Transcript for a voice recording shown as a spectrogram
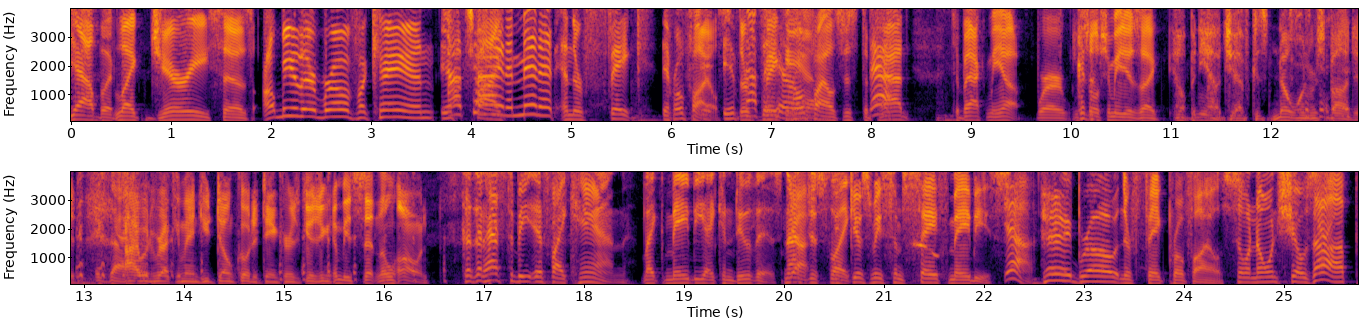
Yeah, but Like Jerry says, I'll be there, bro, if I can. If I'll try I- in a minute. And they're fake If- profiles. if they're fake terrible. profiles just to Yeah. pad to back me up. Where social media is like, helping you out, Jeff, because no one responded. Exactly. I would recommend you don't go to Dinkers because you're going to be sitting alone. because it has to be if I can. Like, maybe I can do this. Not just like it gives me some safe maybes. Yeah. Hey, bro. And they're fake profiles. so when no one shows up,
